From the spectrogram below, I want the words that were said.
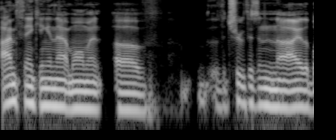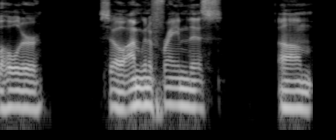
I'm thinking in that moment of the truth is in the eye of the beholder. So I'm going to frame this. Um,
